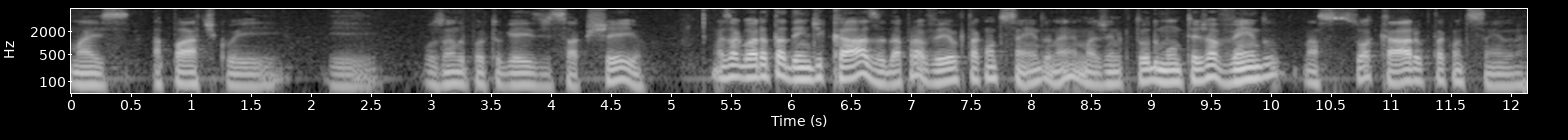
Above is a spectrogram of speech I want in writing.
mais apático e, e, usando português de saco cheio. Mas agora está dentro de casa, dá para ver o que está acontecendo, né? Imagino que todo mundo esteja vendo na sua cara o que está acontecendo, né?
